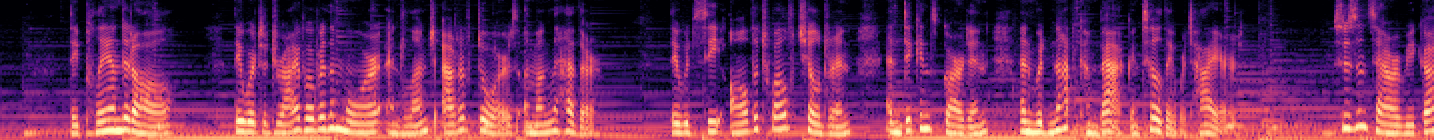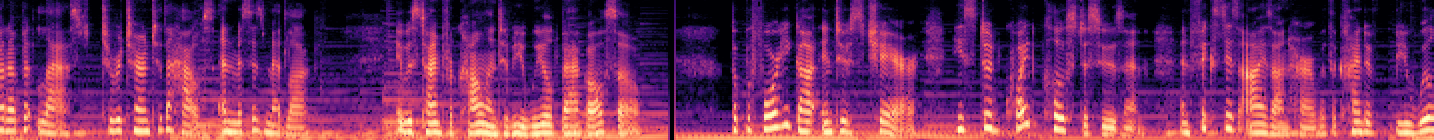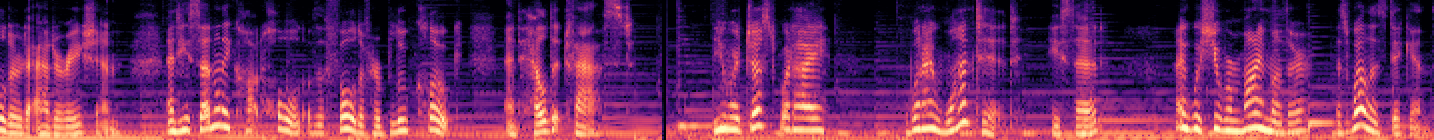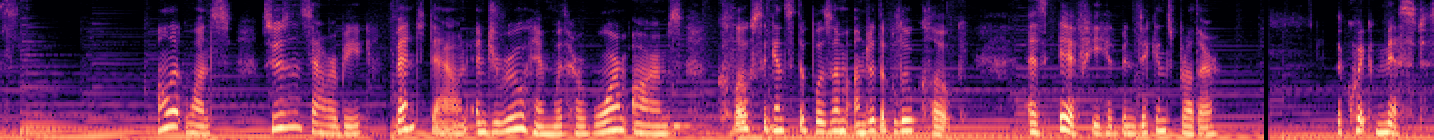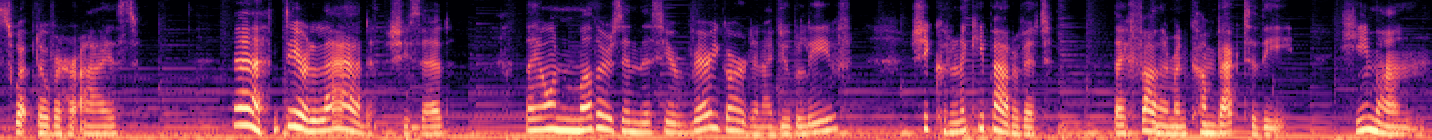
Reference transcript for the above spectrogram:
They planned it all. They were to drive over the moor and lunch out of doors among the heather. They would see all the twelve children and Dickon's garden and would not come back until they were tired. Susan Sowerby got up at last to return to the house and Mrs. Medlock. It was time for Colin to be wheeled back also. But before he got into his chair, he stood quite close to Susan and fixed his eyes on her with a kind of bewildered adoration, and he suddenly caught hold of the fold of her blue cloak and held it fast. You are just what I. what I wanted, he said. I wish you were my mother as well as Dickon's. All at once, Susan Sowerby bent down and drew him with her warm arms close against the bosom under the blue cloak, as if he had been Dickon's brother. The quick mist swept over her eyes. Ah, dear lad, she said. Thy own mother's in this here very garden, I do believe. She couldna keep out of it. Thy father mun come back to thee. He mun.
